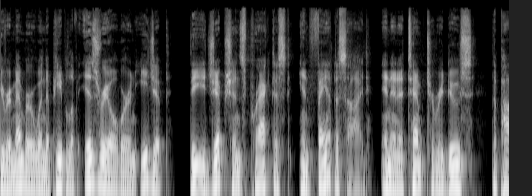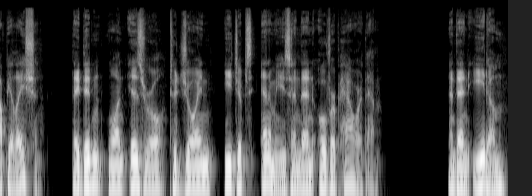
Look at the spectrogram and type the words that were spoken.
You remember when the people of Israel were in Egypt, the Egyptians practiced infanticide in an attempt to reduce the population. They didn't want Israel to join Egypt's enemies and then overpower them. And then Edom,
